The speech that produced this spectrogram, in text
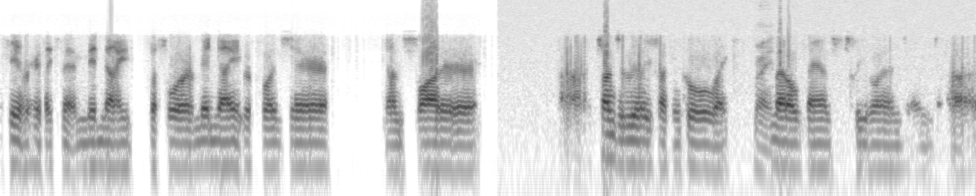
if you ever heard like the midnight before midnight records there, Gun Slaughter, uh, tons of really fucking cool like Right. metal bands from Cleveland, and uh,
